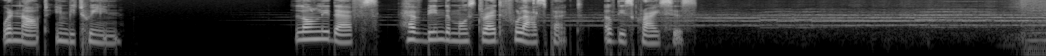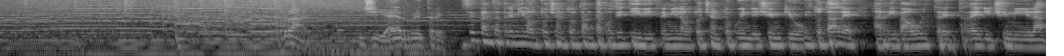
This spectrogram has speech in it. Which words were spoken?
were not in between. Lonely deaths have been the most dreadful aspect of this crisis. RAI GR3 73.880 positivi, 3.815 in più. Il totale arriva a oltre 13.000.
